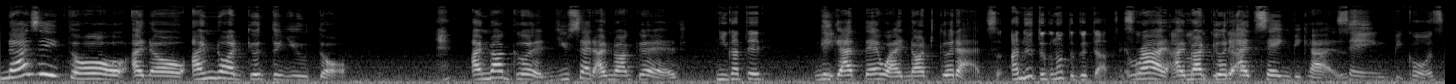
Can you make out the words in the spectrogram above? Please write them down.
なぜとあの I'm not good と言うと I'm not good. You said I'm not good. 苦手 苦手は not good at そう I'm not not good at そう right I'm not good at saying because saying because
